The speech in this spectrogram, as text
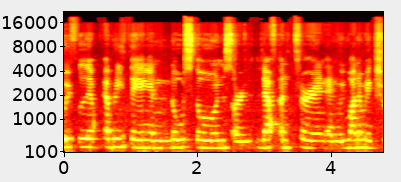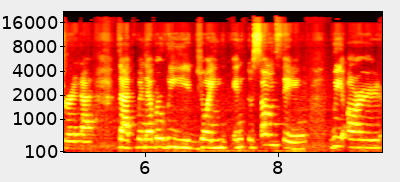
we flip everything and no stones are left unturned, and we want to make sure that that whenever we join into something, we are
